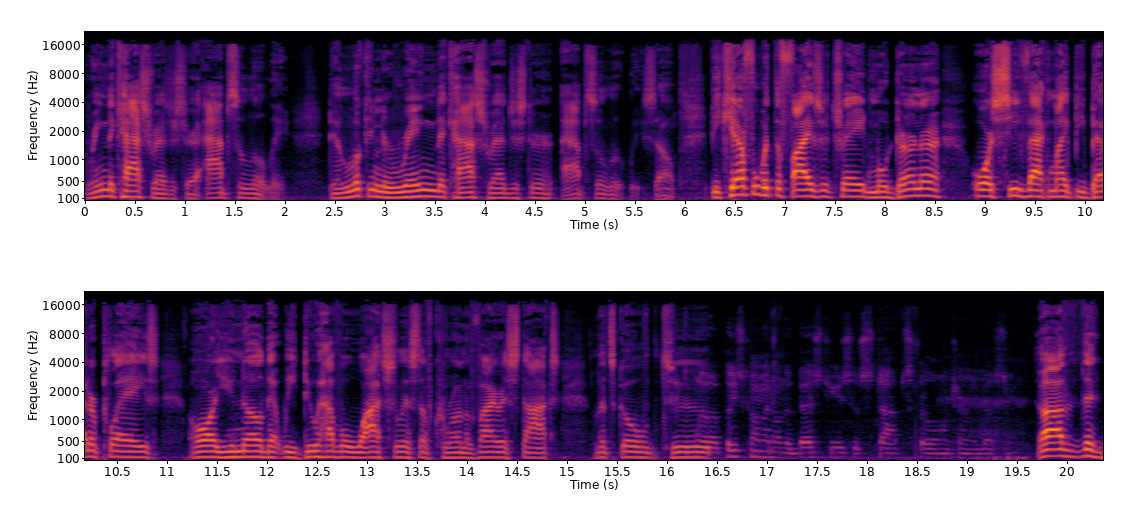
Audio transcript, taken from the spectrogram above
Ring the cash register. Absolutely. They're looking to ring the cash register. Absolutely. So be careful with the Pfizer trade. Moderna or CVAC might be better plays. Or you know that we do have a watch list of coronavirus stocks. Let's go to. Uh, please comment on the best use of stops for long term investing. Uh, the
